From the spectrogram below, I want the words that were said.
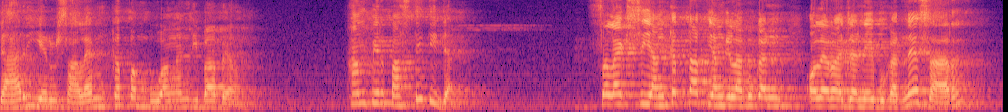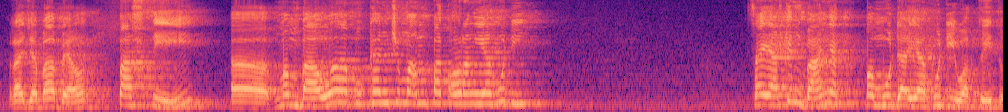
dari Yerusalem ke pembuangan di Babel? Hampir pasti tidak. Seleksi yang ketat yang dilakukan oleh Raja Nebukadnezar, Raja Babel, pasti uh, membawa bukan cuma empat orang Yahudi. Saya yakin banyak pemuda Yahudi waktu itu.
